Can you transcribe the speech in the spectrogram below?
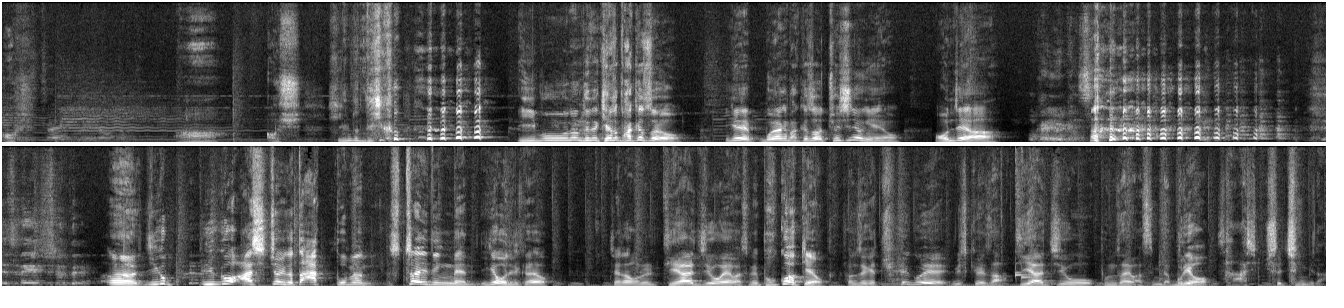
생각하시면 돼요. 아, 어씨 힘든데 이거. 이분은 근데 계속 바뀌었어요. 이게 모양이 바뀌어서 최신형이에요. 언제야? 오케이 여기까지. 네, 진행해 주시면 돼요. 어, 이거 이거 아시죠? 이거 딱 보면 Striding Man 이게 어딜까요? 제가 오늘 디아지오에 왔습니다. 벗고 갈게요. 전 세계 최고의 위스키 회사 디아지오 본사에 왔습니다. 무려 47층입니다.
